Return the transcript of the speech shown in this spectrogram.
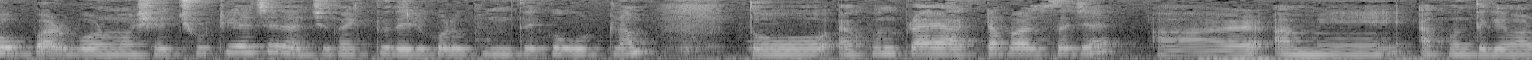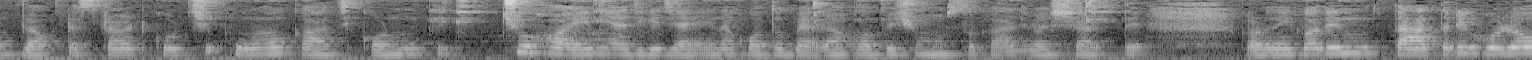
রোববার, বর মাসের ছুটি আছে, তার জন্য একটু দেরি করে ঘুম থেকে উঠলাম। তো এখন প্রায় আটটা বাজতে যায়। আর আমি এখন থেকে আমার ব্লগটা স্টার্ট করছি। কোনো কাজকর্ম কিচ্ছু হয়নি, আজকে জানি না কত বেলা হবে সমস্ত কাজ বাজ সারতে। কারণ এই কদিন তাড়াতাড়ি হলেও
